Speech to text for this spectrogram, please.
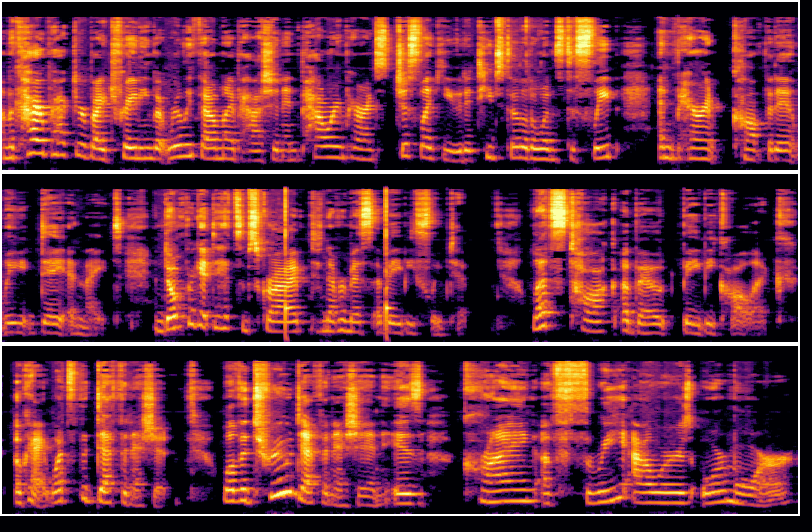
I'm a chiropractor by training, but really found my passion empowering parents just like you to teach their little ones to sleep and parent confidently day and night. And don't forget to hit subscribe to never miss a baby sleep tip. Let's talk about baby colic. Okay, what's the definition? Well, the true definition is crying of three hours or more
